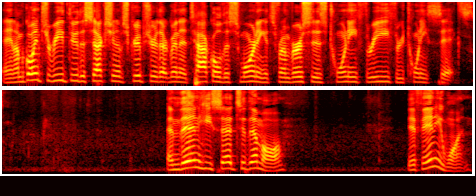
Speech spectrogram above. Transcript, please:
And I'm going to read through the section of scripture that we're going to tackle this morning. It's from verses 23 through 26. And then he said to them all, If anyone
